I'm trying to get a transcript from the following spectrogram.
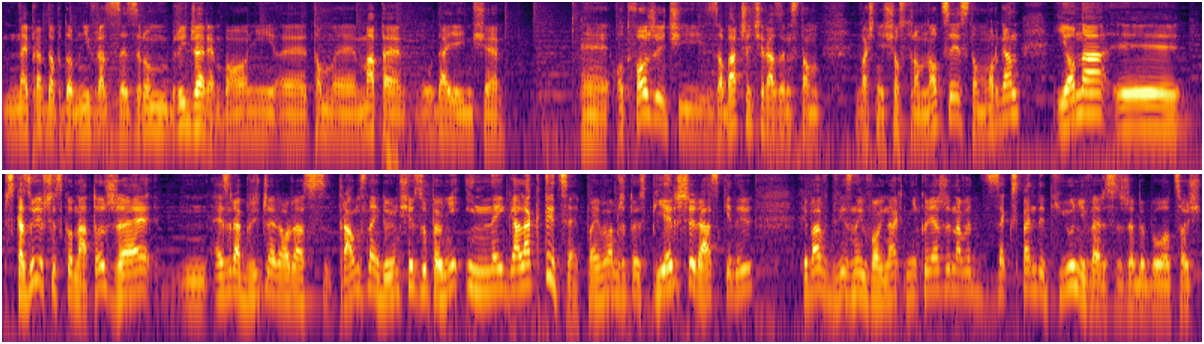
najprawdopodobniej wraz ze Zrom Bridgerem, bo oni e, tą e, mapę udaje im się otworzyć i zobaczyć razem z tą właśnie siostrą nocy, z tą Morgan i ona y, wskazuje wszystko na to, że mm, Ezra Bridger oraz Traun znajdują się w zupełnie innej galaktyce. Powiem wam, że to jest pierwszy raz, kiedy chyba w Gwiezdnych Wojnach nie kojarzę nawet z Expanded Universe, żeby było coś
